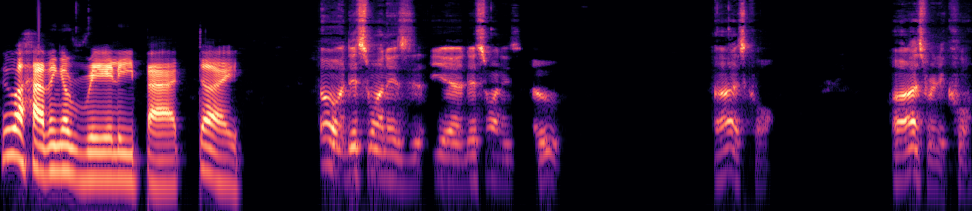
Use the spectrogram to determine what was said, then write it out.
who are having a really bad day. Oh, this one is yeah. This one is oh, oh that's cool. Oh, that's really cool.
